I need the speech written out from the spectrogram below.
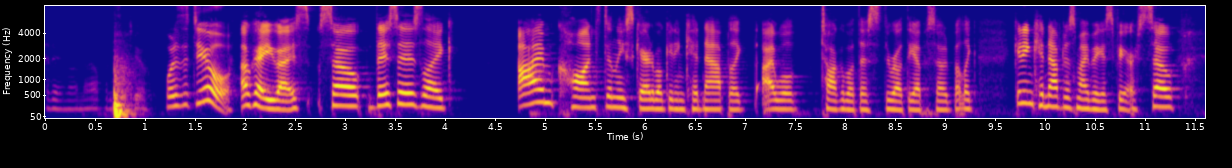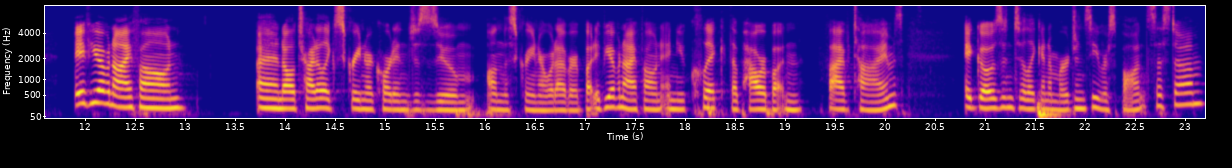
I didn't know that. What does it do? What does it do? Okay, you guys. So this is like I'm constantly scared about getting kidnapped. Like I will talk about this throughout the episode, but like getting kidnapped is my biggest fear. So if you have an iPhone and I'll try to like screen record and just zoom on the screen or whatever, but if you have an iPhone and you click the power button 5 times, it goes into like an emergency response system.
